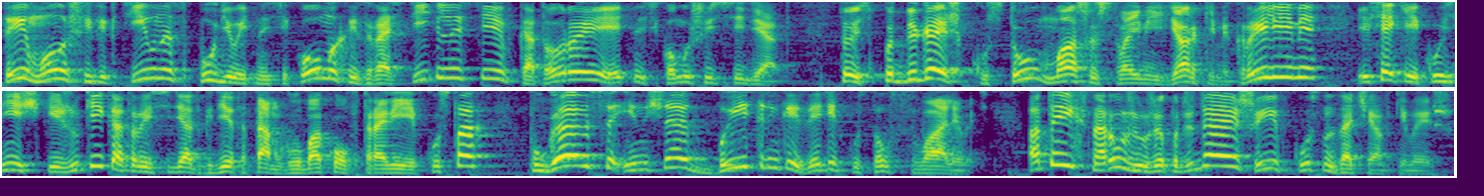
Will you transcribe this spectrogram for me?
ты можешь эффективно спугивать насекомых из растительности, в которой эти насекомыши сидят. То есть подбегаешь к кусту, машешь своими яркими крыльями, и всякие кузнечики и жуки, которые сидят где-то там глубоко в траве и в кустах, пугаются и начинают быстренько из этих кустов сваливать. А ты их снаружи уже поджидаешь и вкусно зачавкиваешь.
